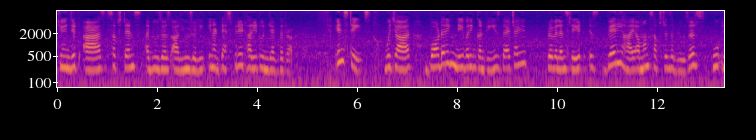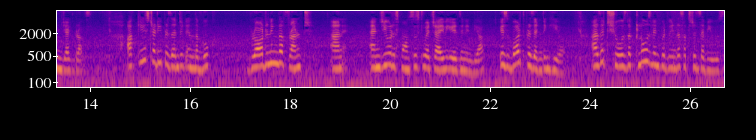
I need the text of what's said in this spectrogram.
change it as substance abusers are usually in a desperate hurry to inject the drug. In states which are bordering neighboring countries, the HIV prevalence rate is very high among substance abusers who inject drugs. A case study presented in the book Broadening the Front and NGO Responses to HIV AIDS in India is worth presenting here as it shows the close link between the substance abuse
